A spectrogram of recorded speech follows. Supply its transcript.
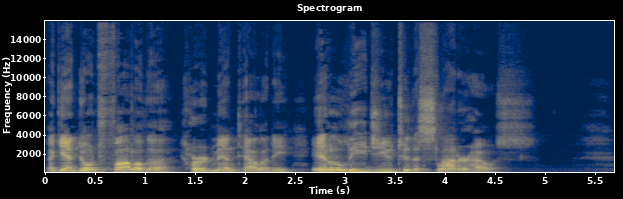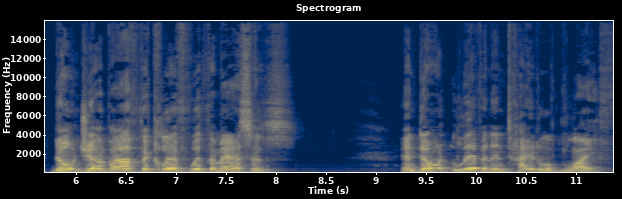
Again, don't follow the herd mentality. It'll lead you to the slaughterhouse. Don't jump off the cliff with the masses. And don't live an entitled life.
